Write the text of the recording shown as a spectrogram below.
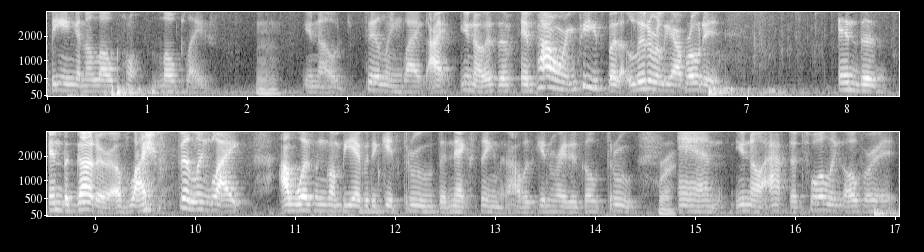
being in a low low place. Mm-hmm. You know, feeling like I, you know, it's an empowering piece, but literally I wrote it in the in the gutter of life, feeling like I wasn't gonna be able to get through the next thing that I was getting ready to go through. Right. And you know, after toiling over it,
